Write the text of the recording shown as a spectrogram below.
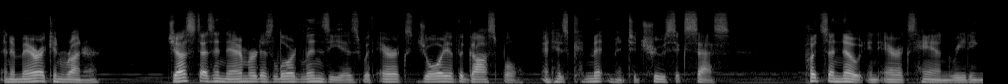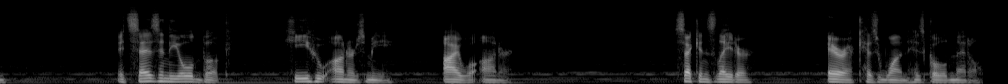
an American runner, just as enamored as Lord Lindsay is with Eric's joy of the gospel and his commitment to true success, puts a note in Eric's hand reading, It says in the old book, He who honors me, I will honor. Seconds later, Eric has won his gold medal.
